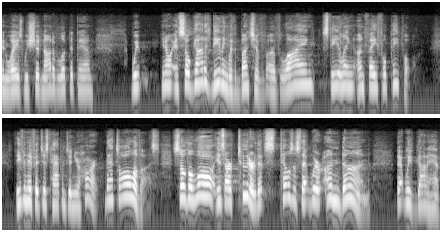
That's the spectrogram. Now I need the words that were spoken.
in ways we should not have looked at them. We, you know, and so God is dealing with a bunch of, of lying, stealing, unfaithful people. Even if it just happens in your heart. That's all of us. So the law is our tutor that tells us that we're undone, that we've got to have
